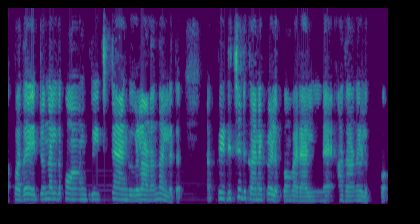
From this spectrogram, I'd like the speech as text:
അപ്പൊ അത് ഏറ്റവും നല്ലത് കോൺക്രീറ്റ് ടാങ്കുകളാണ് നല്ലത്. പിടിച്ചെടുക്കാനൊക്കെ എളുപ്പം വരാലിനെ അതാണ് എളുപ്പം.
